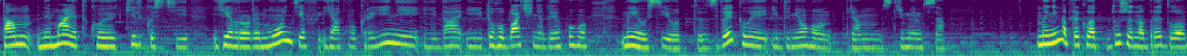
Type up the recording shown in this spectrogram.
Там немає такої кількості євроремонтів, як в Україні, і, да, і того бачення, до якого ми усі от звикли, і до нього прям стрімимося. Мені, наприклад, дуже набридло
